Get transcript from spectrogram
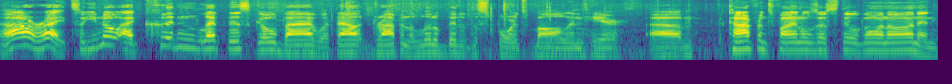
All right, so you know I couldn't let this go by without dropping a little bit of the sports ball in here. Um, conference finals are still going on, and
